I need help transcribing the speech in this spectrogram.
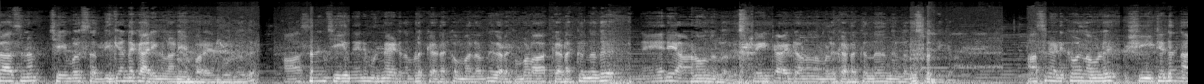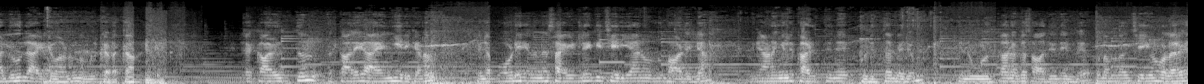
സർവാംഗാസനം ചെയ്യുമ്പോൾ ശ്രദ്ധിക്കേണ്ട കാര്യങ്ങളാണ് ഞാൻ പറയാൻ പോകുന്നത്. ആസനം ചെയ്യുന്നതിന് മുന്നായിട്ട് നമ്മൾ കിടക്കും മലർന്ന് കിടക്കുമ്പോൾ ആ കിടക്കുന്നത് നേരെയാണോ എന്നുള്ളത് സ്ട്രെയിറ്റ് ആയിട്ടാണോ നമ്മൾ കിടക്കുന്നത് എന്നുള്ളത് ശ്രദ്ധിക്കണം. ആസനം എടുക്കുമ്പോൾ നമ്മൾ ഷീറ്റിന്റെ നടുവിലായിട്ട് വേണം നമ്മൾ കിടക്കാൻ പിന്നെ കഴുത്തും തലയും അയഞ്ഞിരിക്കണം. പിന്നെ ബോഡി അങ്ങനെ സൈഡിലേക്ക് ചെരിയാനൊന്നും പാടില്ല. അങ്ങനെയാണെങ്കിൽ കഴുത്തിന് പിടുത്തം വരും. പിന്നെ ഉളുക്കാനൊക്കെ സാധ്യതയുണ്ട്. അപ്പോൾ നമ്മൾ ചെയ്യുമ്പോൾ വളരെ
